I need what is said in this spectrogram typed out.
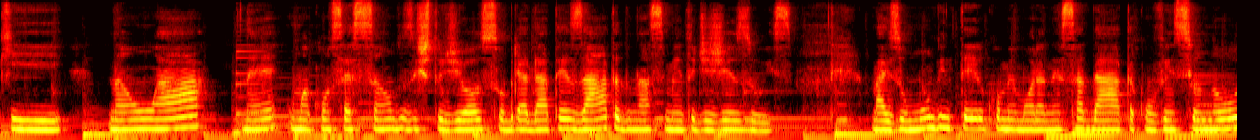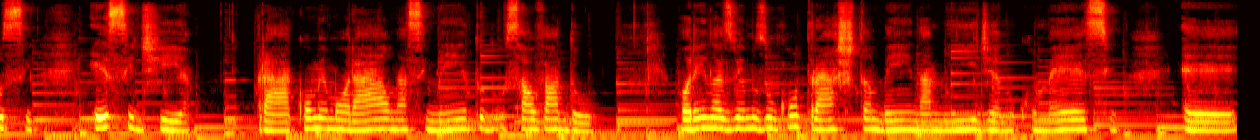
que não há né, uma concessão dos estudiosos sobre a data exata do nascimento de Jesus. Mas o mundo inteiro comemora nessa data, convencionou-se esse dia para comemorar o nascimento do Salvador. Porém, nós vemos um contraste também na mídia, no comércio, é,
